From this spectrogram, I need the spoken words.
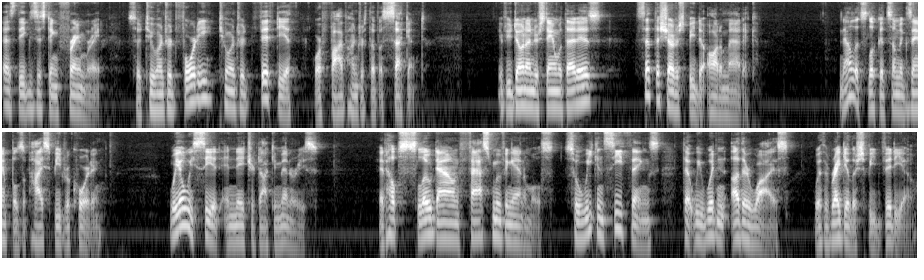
as the existing frame rate, so 240, 250th, or 500th of a second. If you don't understand what that is, set the shutter speed to automatic. Now let's look at some examples of high-speed recording. We always see it in nature documentaries. It helps slow down fast-moving animals so we can see things that we wouldn't otherwise with regular speed video.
